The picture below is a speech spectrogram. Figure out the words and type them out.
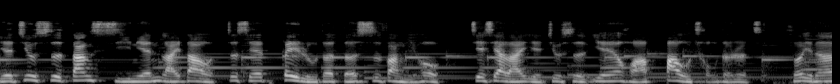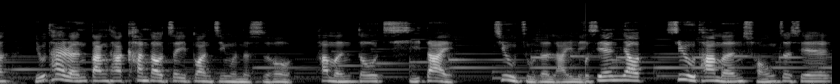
也就是当喜年来到，这些被掳的得释放以后，接下来也就是耶和华报仇的日子。所以呢，犹太人当他看到这一段经文的时候，他们都期待救主的来临，首先要救他们从这些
